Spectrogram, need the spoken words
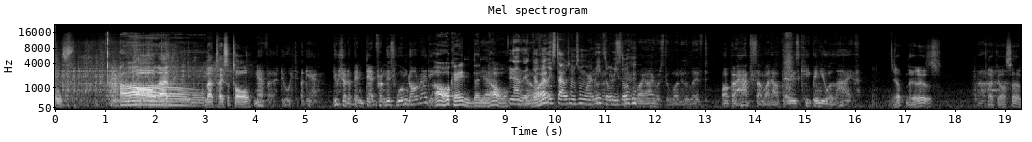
Oof. Oh, Oh, that that takes a toll. Never do it again. You should have been dead from this wound already. Oh, okay. Then no. No, they What? definitely stabbed him some more lethal, lethal. Understand why I was the one who lived. Or perhaps someone out there is keeping you alive. Yep, there it is. Like y'all said.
